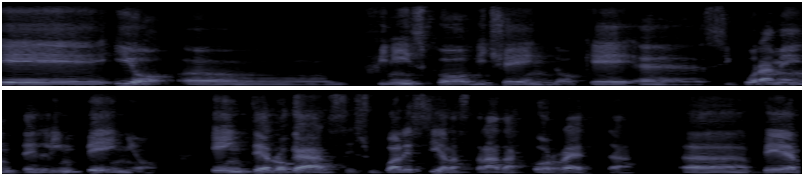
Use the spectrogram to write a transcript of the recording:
E io eh, finisco dicendo che eh, sicuramente l'impegno e interrogarsi su quale sia la strada corretta eh, per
